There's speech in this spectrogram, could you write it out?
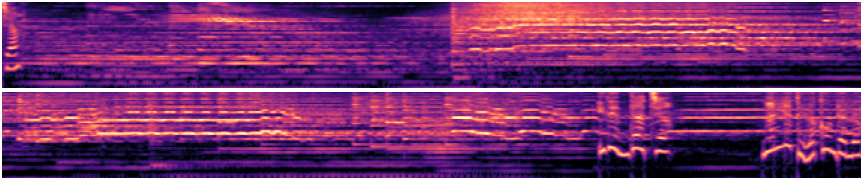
അച്ഛാ. ഇതെന്താ നല്ല തിളക്കമുണ്ടല്ലോ.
